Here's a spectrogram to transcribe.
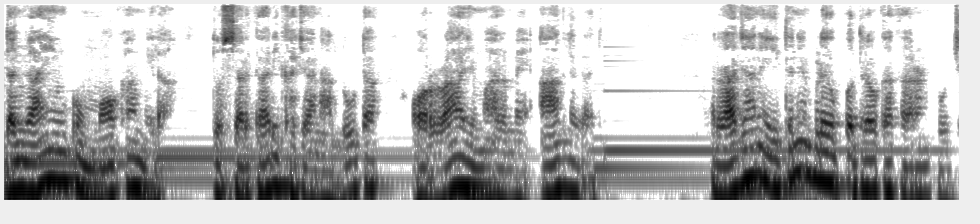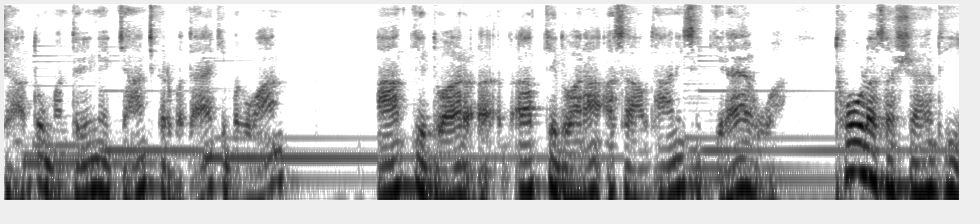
दंगाइयों को मौका मिला तो सरकारी खजाना लूटा और राजमहल में आग लगा दी। राजा ने इतने बड़े उपद्रव का कारण पूछा तो मंत्री ने जाँच कर बताया कि भगवान आपके द्वारा आपके द्वारा असावधानी से गिराया हुआ थोड़ा सा शहद ही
